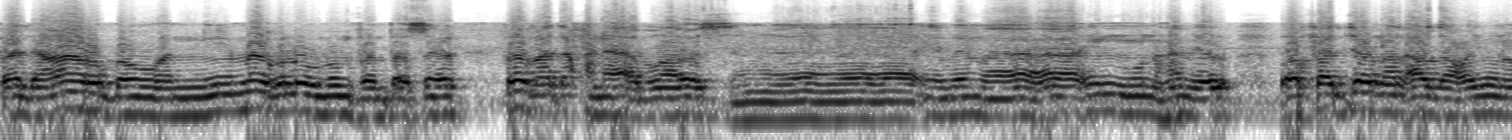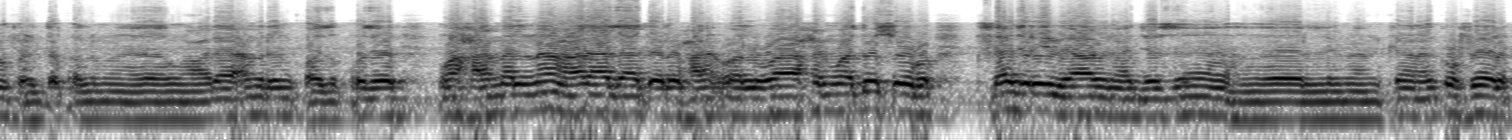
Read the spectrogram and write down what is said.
فدعا ربه أني مغلوب فانتصر. ففتحنا أبواب السماء بماء منهمر وفجرنا الأرض عيونا فالتقى الماء على أمر قد قدر وحملنا على ذات والواح ودسر. تجري بأعيننا جزاء لمن كان كفر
